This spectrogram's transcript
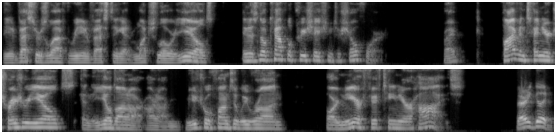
The investors left reinvesting at much lower yields, and there's no capital appreciation to show for it, right? five and 10 year treasury yields and the yield on our on our mutual funds that we run are near 15 year highs. Very good.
